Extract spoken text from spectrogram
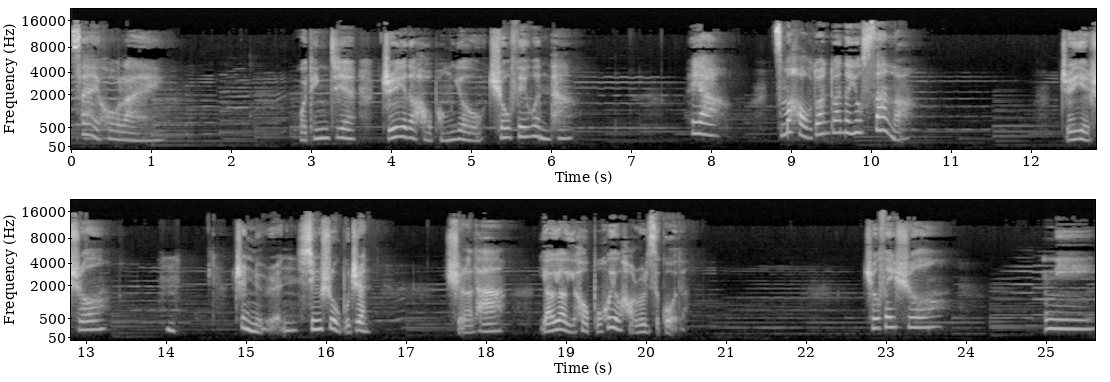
再后来，我听见职业的好朋友秋飞问他：“哎呀，怎么好端端的又散了？”哲野说：“哼，这女人心术不正，娶了她，瑶瑶以后不会有好日子过的。”秋飞说：“你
